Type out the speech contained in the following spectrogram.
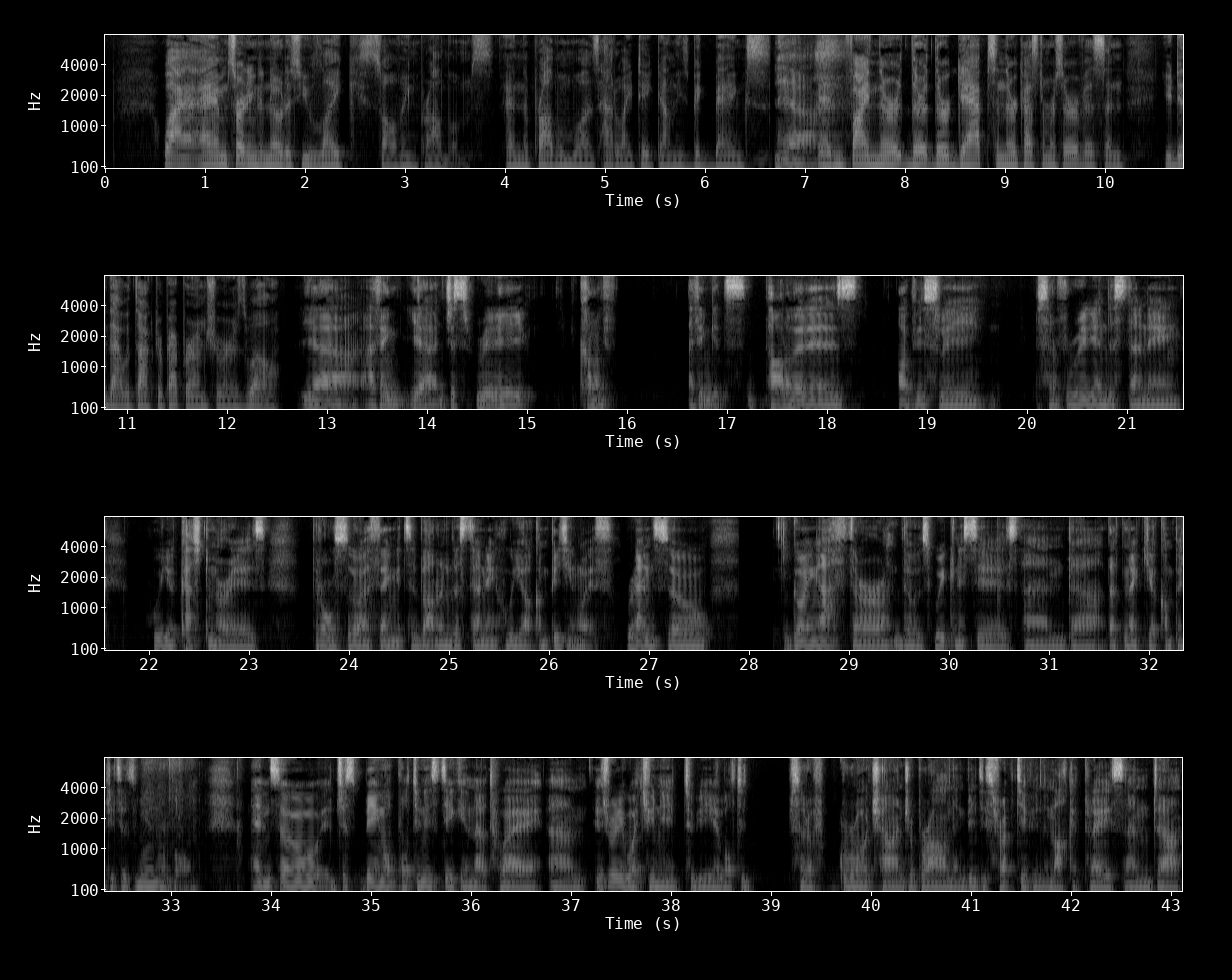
Well, I, I am starting to notice you like solving problems. And the problem was, how do I take down these big banks? Yeah. And find their, their, their gaps in their customer service and, you did that with Dr. Pepper, I'm sure, as well. Yeah, I think, yeah, just really kind of, I think it's part of it is obviously sort of really understanding who your customer is, but also I think it's about understanding who you're competing with. Right. And so going after those weaknesses and uh, that make your competitors vulnerable. And so just being opportunistic in that way um, is really what you need to be able to sort of grow, challenge a brand, and be disruptive in the marketplace. And uh,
